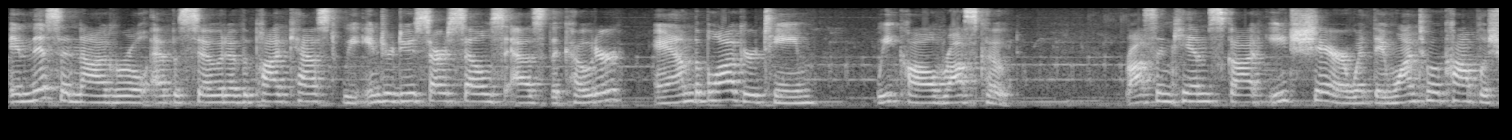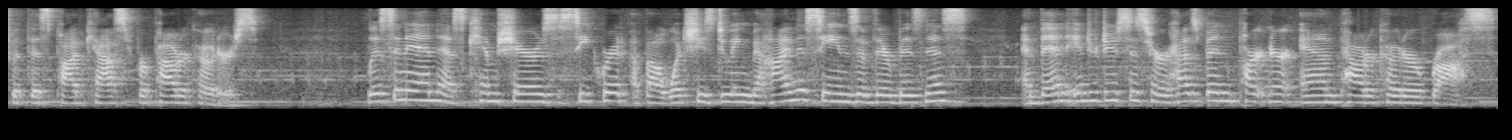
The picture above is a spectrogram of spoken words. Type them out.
In this inaugural episode of the podcast, we introduce ourselves as the coater and the blogger team we call Rosscoat. Ross and Kim Scott each share what they want to accomplish with this podcast for powder coaters. Listen in as Kim shares a secret about what she's doing behind the scenes of their business and then introduces her husband, partner, and powder coater, Ross.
